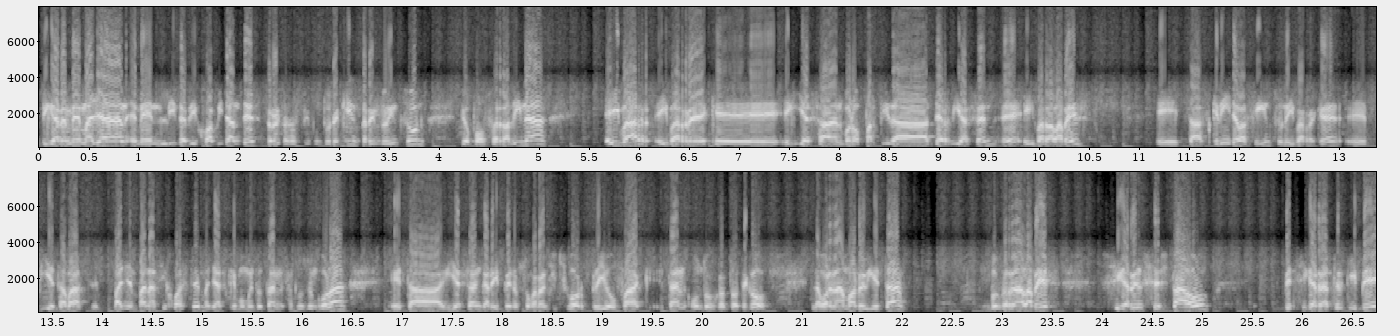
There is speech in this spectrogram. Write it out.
Bigarren B mailan, hemen lider dijoa bidantez, berroita zazpi punturekin, berrindu intzun, Jopo Ferradina, Eibar, Eibarrek e, egia esan, bueno, partida derbia zen, eh? Eibar alabez, eta azken irabazi gintzun Eibarrek, eh? E, bi eta bat, baina bana zijoazten, baina azken momentotan esatu zen gola, eta egia esan garaipen oso garrantzitsu hor, playoffak, etan ondo jokatuateko. Lagoaren amaro ebieta, bosgarren alabez, zigarren zestao, betzigarren atleti B,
